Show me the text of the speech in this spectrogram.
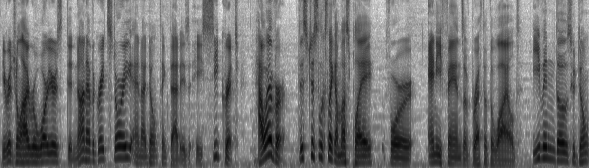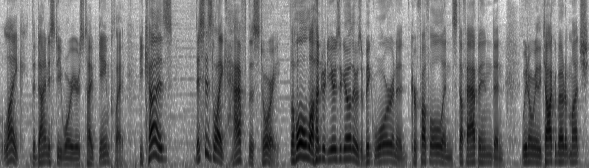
the original Hyrule Warriors did not have a great story, and I don't think that is a secret. However, this just looks like a must play for any fans of Breath of the Wild, even those who don't like the Dynasty Warriors type gameplay, because this is like half the story. The whole 100 years ago, there was a big war and a kerfuffle and stuff happened, and we don't really talk about it much.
